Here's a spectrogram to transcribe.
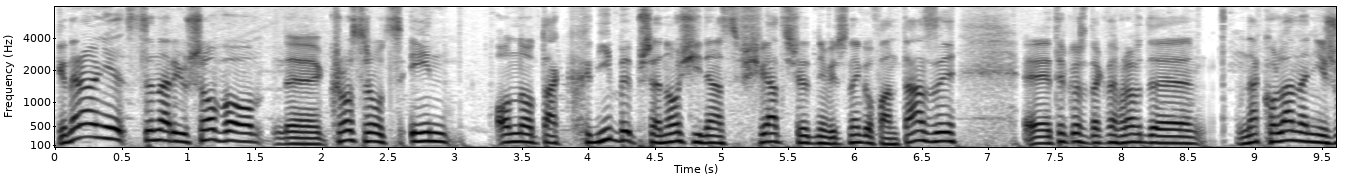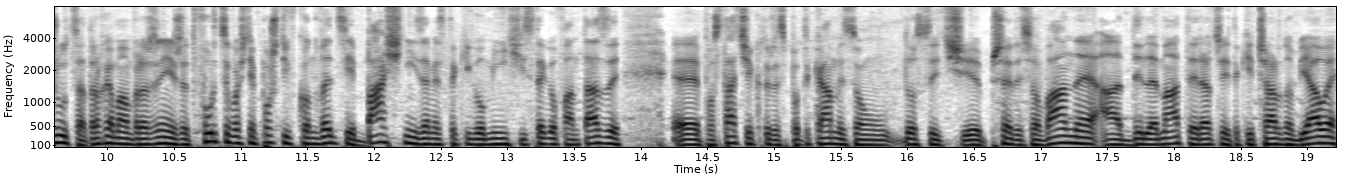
Generalnie scenariuszowo e, Crossroads Inn ono tak niby przenosi nas w świat średniowiecznego fantazy, e, tylko że tak naprawdę na kolana nie rzuca. Trochę mam wrażenie, że twórcy właśnie poszli w konwencję baśni zamiast takiego mięsistego fantazy. E, postacie, które spotykamy są dosyć e, przerysowane, a dylematy raczej takie czarno-białe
